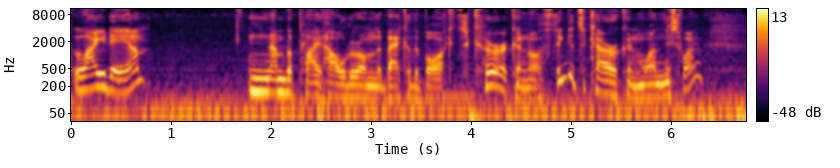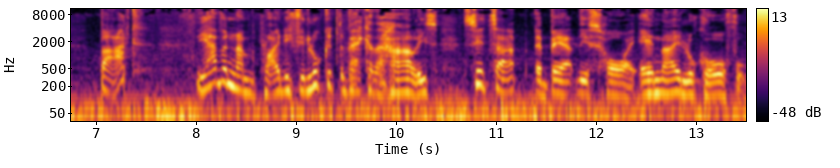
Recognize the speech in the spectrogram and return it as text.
lay down number plate holder on the back of the bike. It's a Kuryakyn I think it's a Kuryakyn one this one. But the other number plate if you look at the back of the Harleys sits up about this high and they look awful.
